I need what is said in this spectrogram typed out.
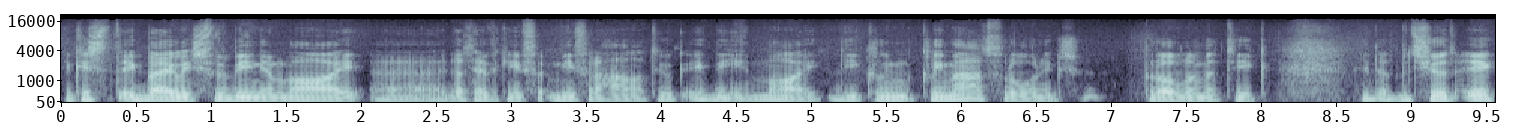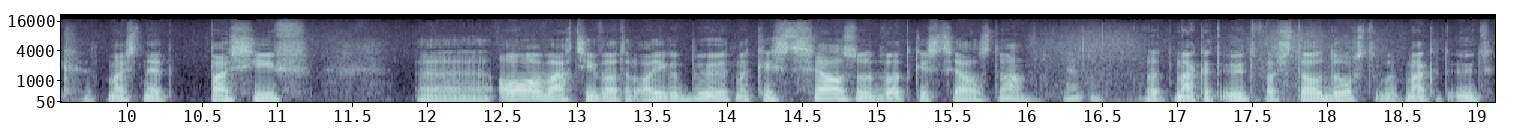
Ik kies het ik bijgelijks verbinden met, dat heb ik in mijn verhaal natuurlijk, ik die met die klimaatveroringsproblematiek. Dat betekent ik, maar net passief uh, afwachten wat er al gebeurt, maar kist zelfs wat, wat kist zelfs dan. Ja? Wat maakt het uit waar stou dorst? Wat maakt het uit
